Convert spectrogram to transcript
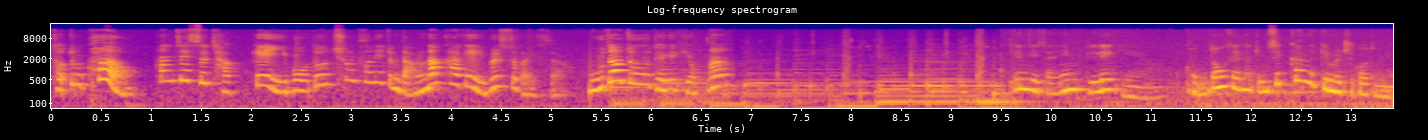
저 좀 커요. 한 치수 작게 입어도 충분히 좀 낙낙하게 입을 수가 있어요. 모자도 되게 귀엽나? 같은 디자인 블랙이에요. 검정색은 좀 시크한 느낌을 주거든요.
